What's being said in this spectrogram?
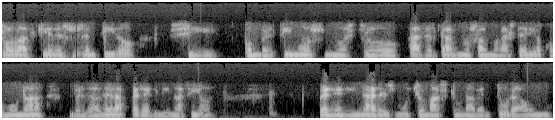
solo adquiere su sentido si convertimos nuestro acercarnos al monasterio como una verdadera peregrinación. Peregrinar es mucho más que una aventura, un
